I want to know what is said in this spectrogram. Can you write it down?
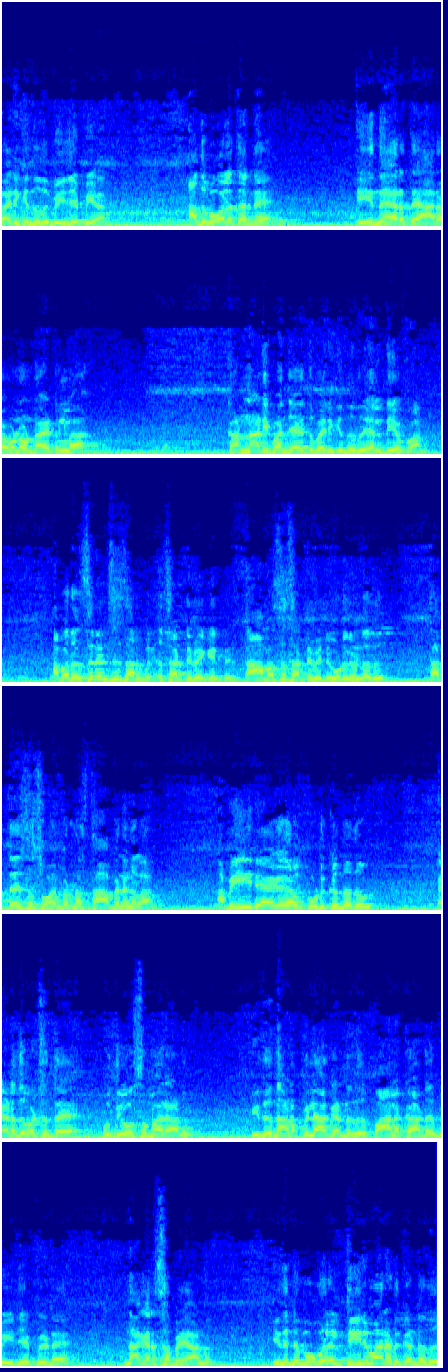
ഭരിക്കുന്നത് ബി ജെ പിയാണ് അതുപോലെ തന്നെ ഈ നേരത്തെ ആരോപണം ഉണ്ടായിട്ടുള്ള കണ്ണാടി പഞ്ചായത്ത് ഭരിക്കുന്നത് എൽ ഡി എഫ് ആണ്. അപ്പോൾ റെസിഡൻസ് സർട്ടിഫിക്കറ്റ് താമസ സർട്ടിഫിക്കറ്റ് കൊടുക്കേണ്ടത് തദ്ദേശ സ്വയംഭരണ സ്ഥാപനങ്ങളാണ്. അപ്പോൾ ഈ രേഖകൾ കൊടുക്കുന്നതും ഇടതുപക്ഷത്തെ ഉദ്യോഗസ്ഥന്മാരാണ്. ഇത് നടപ്പിലാക്കേണ്ടത് പാലക്കാട് ബി ജെ പിയുടെ നഗരസഭയാണ്. ഇതിന്റെ മുകളിൽ തീരുമാനമെടുക്കേണ്ടത്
